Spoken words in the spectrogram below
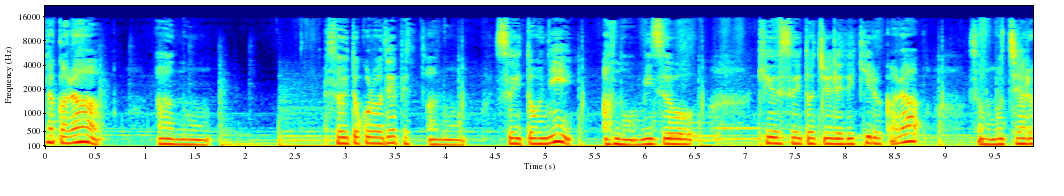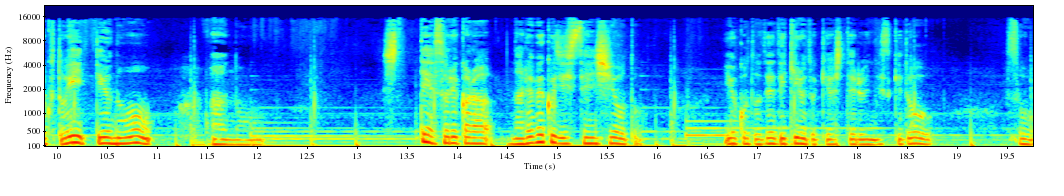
だからあのそういうところであの水筒にあの水を給水途中でできるからその持ち歩くといいっていうのをあの知ってそれからなるべく実践しようと。いうことでできる時はしてるんですけどそう。っ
